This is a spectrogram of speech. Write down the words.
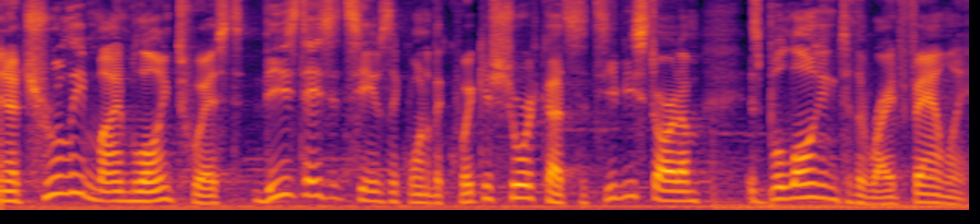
In a truly mind blowing twist, these days it seems like one of the quickest shortcuts to TV stardom is belonging to the right family.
